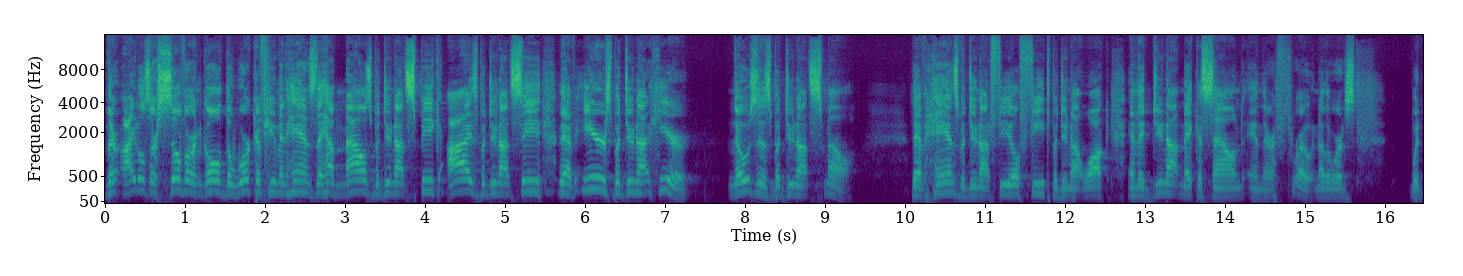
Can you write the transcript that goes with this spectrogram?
Their idols are silver and gold, the work of human hands. They have mouths but do not speak, eyes but do not see. They have ears but do not hear, noses but do not smell. They have hands but do not feel, feet but do not walk, and they do not make a sound in their throat. In other words, what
